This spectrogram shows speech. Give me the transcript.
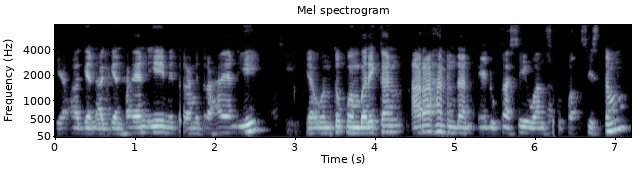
ya agen-agen HNI, mitra-mitra HNI ya untuk memberikan arahan dan edukasi one support system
